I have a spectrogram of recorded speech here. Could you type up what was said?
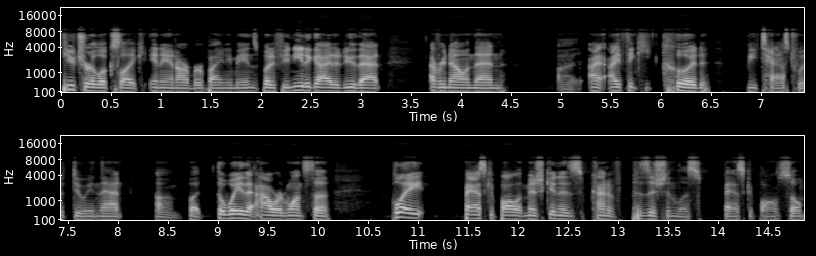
future looks like in Ann Arbor by any means. But if you need a guy to do that every now and then, uh, I, I, think he could be tasked with doing that. Um, but the way that Howard wants to play basketball at Michigan is kind of positionless basketball. So,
